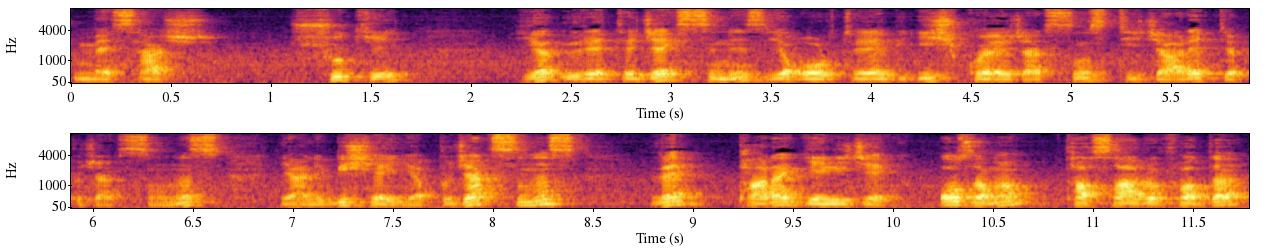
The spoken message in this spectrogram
mesaj şu ki ya üreteceksiniz ya ortaya bir iş koyacaksınız, ticaret yapacaksınız. Yani bir şey yapacaksınız ve para gelecek. O zaman tasarrufa da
